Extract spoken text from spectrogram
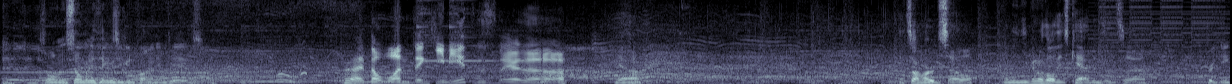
There's only so many things you can find in caves. The one thing he needs is there though. Yeah. That's a hard sell. I mean, even with all these cabins, it's uh, tricky.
